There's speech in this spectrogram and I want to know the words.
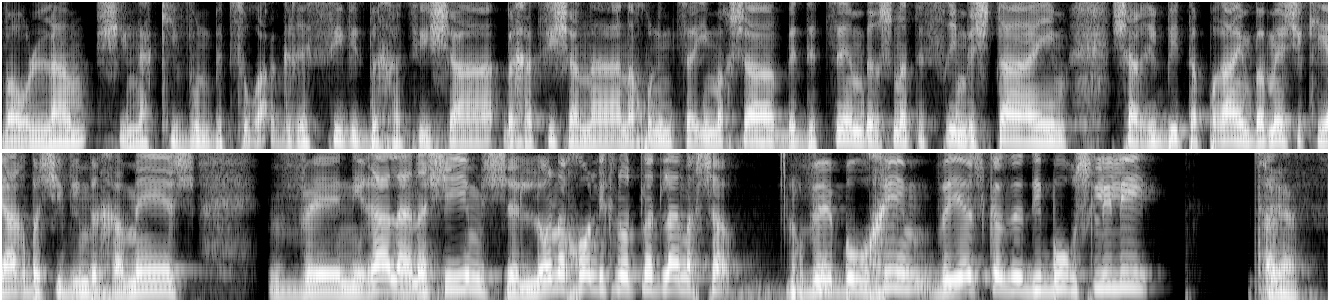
והעולם שינה כיוון בצורה אגרסיבית בחצי, שעה, בחצי שנה, אנחנו נמצאים עכשיו בדצמבר שנת 22, שהריבית הפריים במשק היא 4.75, ונראה לאנשים שלא נכון לקנות נדל"ן עכשיו. אוקיי. ובורחים, ויש כזה דיבור שלילי. אז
